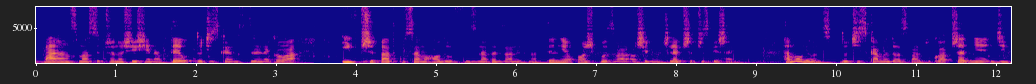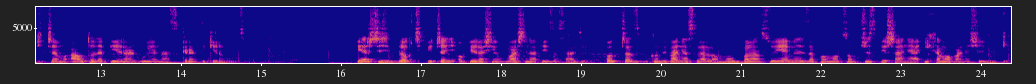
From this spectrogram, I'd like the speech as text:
balans masy przenosi się na tył, dociskając tylne koła i w przypadku samochodów napędzanych na tylnią oś pozwala osiągnąć lepsze przyspieszenie. Hamując, dociskamy do asfaltu koła przednie, dzięki czemu auto lepiej reaguje na skręty kierownicą. Pierwszy blok ćwiczeń opiera się właśnie na tej zasadzie. Podczas wykonywania slalomu balansujemy za pomocą przyspieszania i hamowania silnikiem.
